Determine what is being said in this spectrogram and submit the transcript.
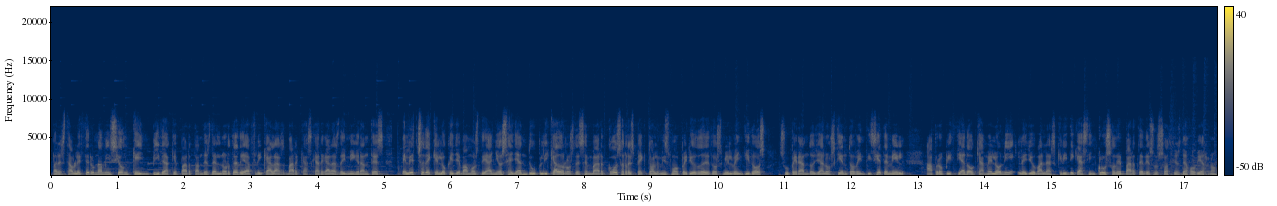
para establecer una misión que impida que partan desde el norte de África las barcas cargadas de inmigrantes. El hecho de que en lo que llevamos de año se hayan duplicado los desembarcos respecto al mismo periodo de 2022, superando ya los 127.000, ha propiciado que a Meloni le llevan las críticas incluso de parte de sus socios de gobierno.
